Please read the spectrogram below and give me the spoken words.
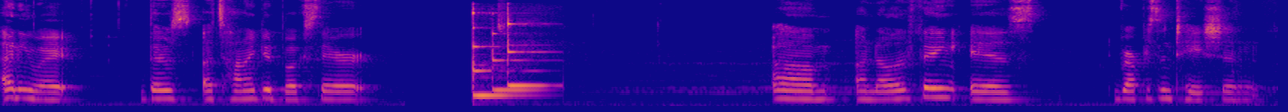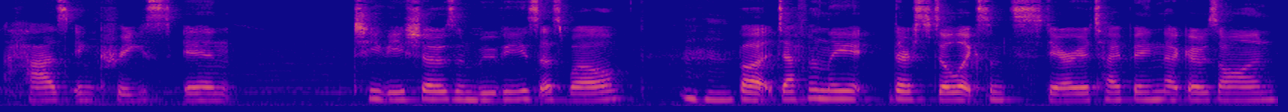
Anyway, there's a ton of good books there. Um, another thing is representation has increased in TV shows and movies as well. Mm-hmm. But definitely, there's still like some stereotyping that goes on,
